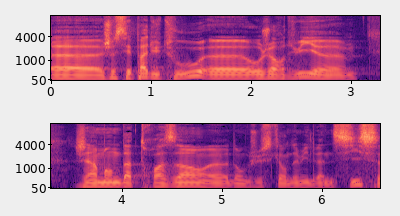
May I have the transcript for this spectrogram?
euh, je sais pas du tout. Euh, aujourd'hui, euh, j'ai un mandat de trois ans, donc jusqu'en 2026.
